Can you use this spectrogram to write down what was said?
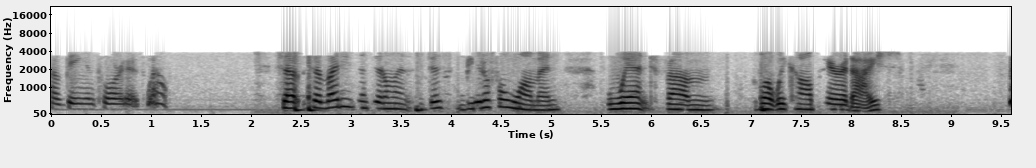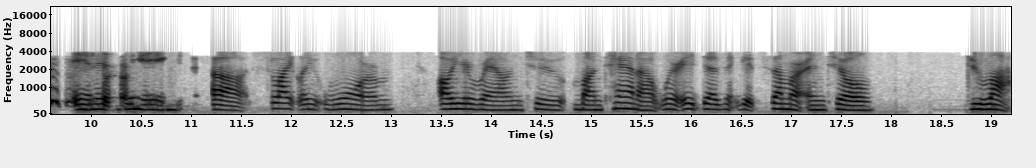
of being in Florida as well. So, so ladies and gentlemen, this beautiful woman went from what we call paradise and it being uh, slightly warm all year round to Montana where it doesn't get summer until July.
